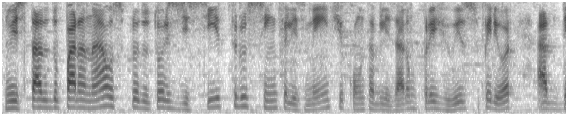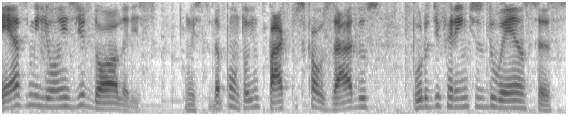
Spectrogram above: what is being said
No estado do Paraná, os produtores de citros, infelizmente, contabilizaram um prejuízo superior a 10 milhões de dólares. Um estudo apontou impactos causados por diferentes doenças.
